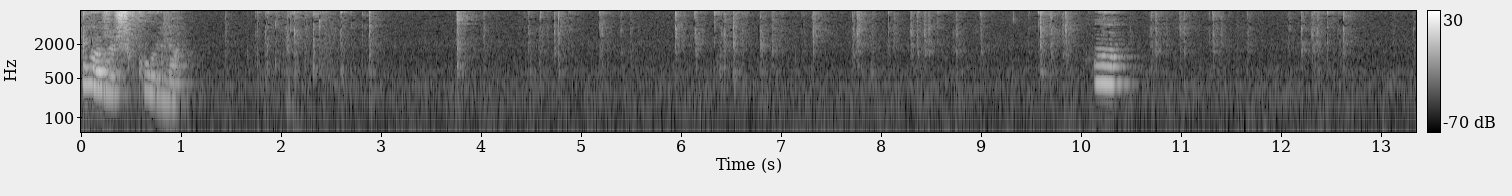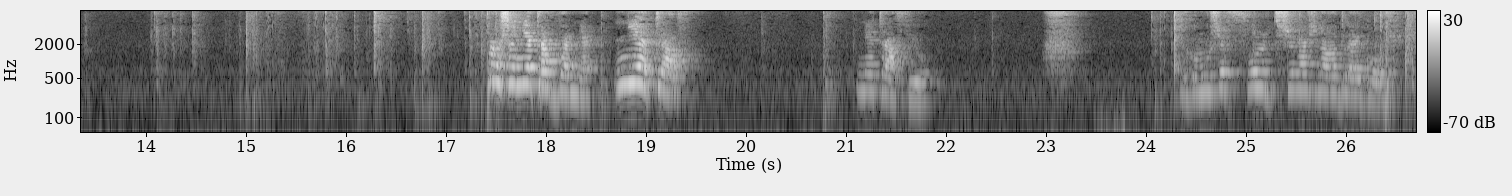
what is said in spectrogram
Możesz, kurna. O. Proszę, nie traf we mnie. Nie traf. Nie trafił. Tylko muszę full trzymać na odległość.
